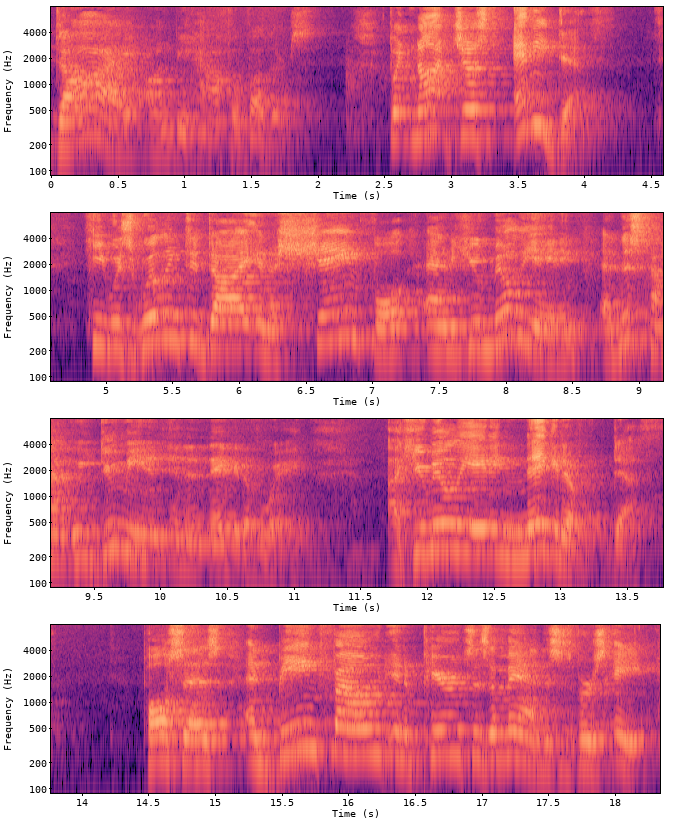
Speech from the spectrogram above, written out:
die on behalf of others. But not just any death. He was willing to die in a shameful and humiliating, and this time we do mean it in a negative way, a humiliating negative death. Paul says, and being found in appearance as a man, this is verse 8,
